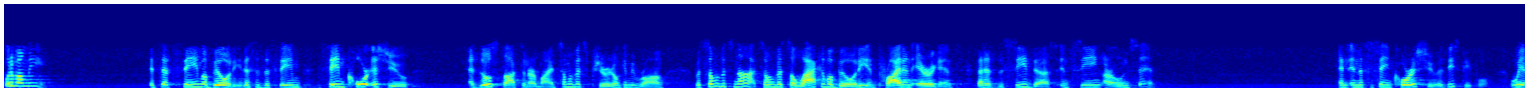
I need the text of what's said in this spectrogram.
What about me? It's that same ability. This is the same, same core issue as those thoughts in our mind. Some of it's pure, don't get me wrong, but some of it's not. Some of it's a lack of ability and pride and arrogance that has deceived us in seeing our own sin. And, and it's the same core issue as these people. We,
